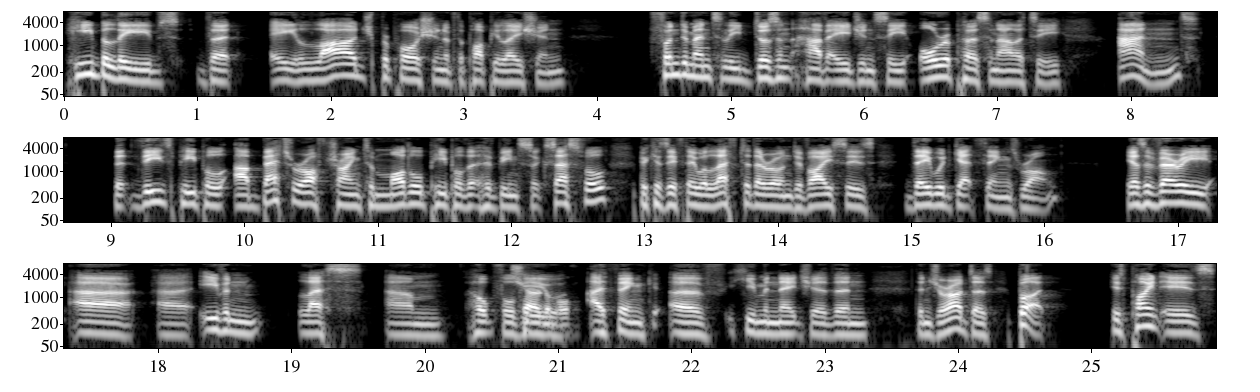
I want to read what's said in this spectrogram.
he believes that a large proportion of the population fundamentally doesn't have agency or a personality, and that these people are better off trying to model people that have been successful because if they were left to their own devices, they would get things wrong. He has a very uh, uh, even less um, hopeful Charitable. view, I think, of human nature than than Girard does. But his point is,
